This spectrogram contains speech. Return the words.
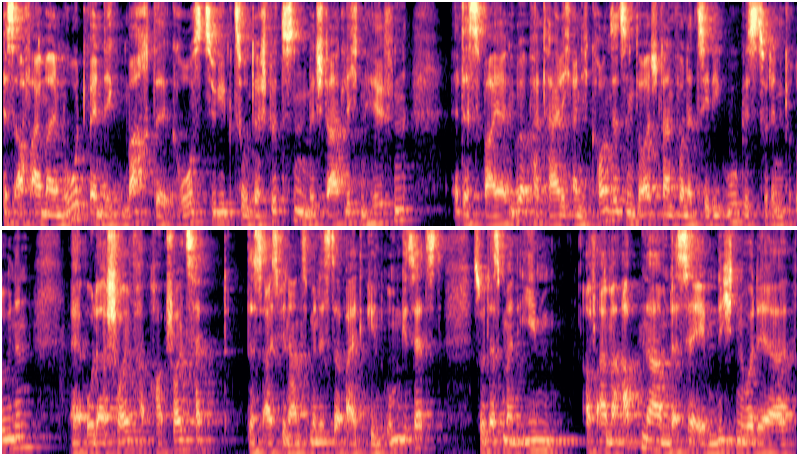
es auf einmal notwendig machte, großzügig zu unterstützen mit staatlichen Hilfen. Das war ja überparteilich eigentlich Konsens in Deutschland von der CDU bis zu den Grünen. Äh, Olaf Scholz hat das als Finanzminister weitgehend umgesetzt, so dass man ihm auf einmal abnahm, dass er eben nicht nur der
